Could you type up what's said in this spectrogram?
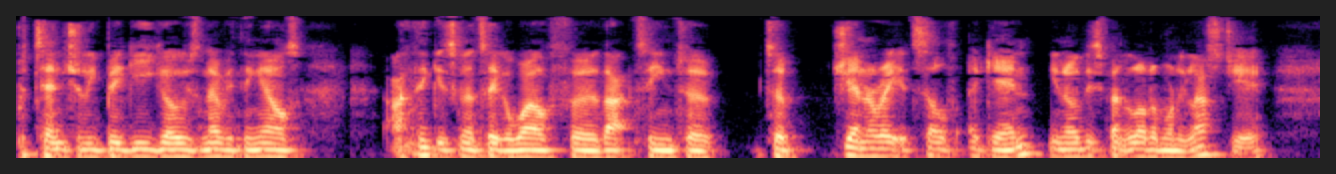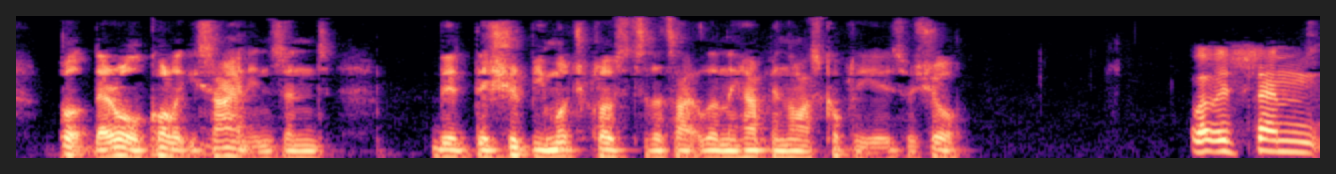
potentially big egos and everything else. I think it's going to take a while for that team to to generate itself again. You know, they spent a lot of money last year, but they're all quality signings, and they, they should be much closer to the title than they have been the last couple of years for sure. Well, as um,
